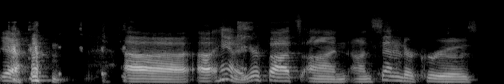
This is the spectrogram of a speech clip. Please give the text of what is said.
yeah. Uh, Hannah, your thoughts on on Senator Cruz?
